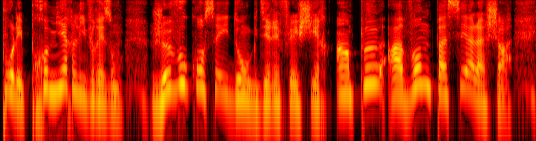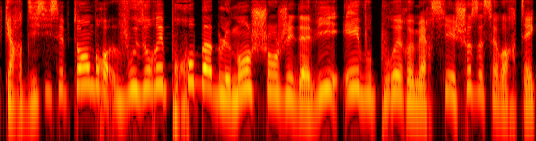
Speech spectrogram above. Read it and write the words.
pour les premières livraisons. Je vous conseille donc d'y réfléchir un peu avant de passer à l'achat, car d'ici septembre, vous aurez probablement changé d'avis et vous pourrez remercier Chose à savoir Tech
